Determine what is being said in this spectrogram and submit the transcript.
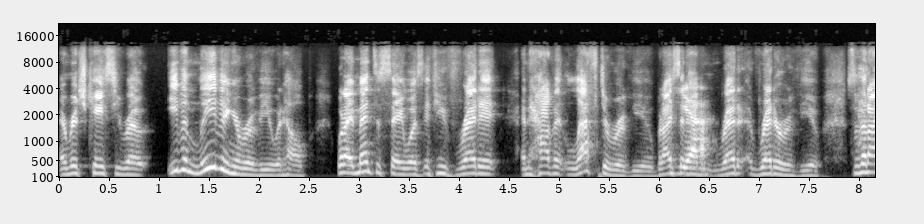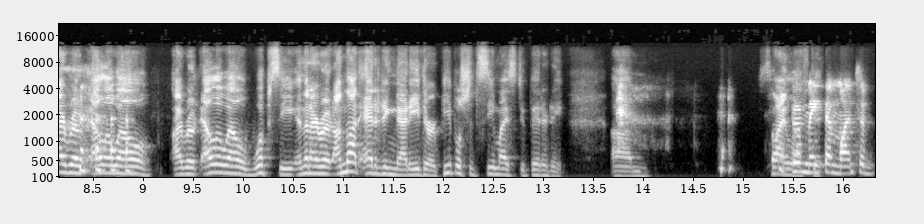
And Rich Casey wrote, even leaving a review would help. What I meant to say was, if you've read it and haven't left a review, but I said yeah. haven't read read a review. So then I wrote LOL. I wrote LOL whoopsie, and then I wrote, I'm not editing that either. People should see my stupidity. Um, so I make it. them want to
